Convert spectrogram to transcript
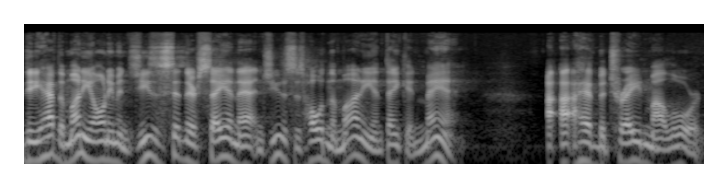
did he have the money on him? And Jesus sitting there saying that, and Judas is holding the money and thinking, man, I, I have betrayed my Lord.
